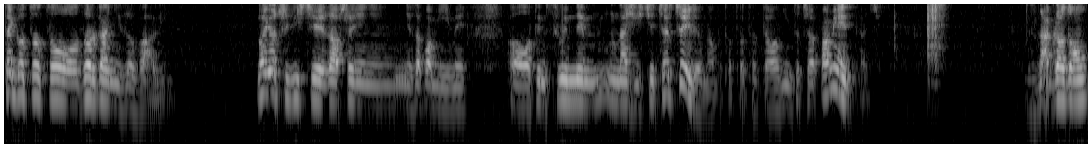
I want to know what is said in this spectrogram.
tego, co, co zorganizowali. No i oczywiście zawsze nie, nie, zapomnijmy o tym słynnym naziście Churchillu, no bo to, to, to, o nim to trzeba pamiętać. Z nagrodą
